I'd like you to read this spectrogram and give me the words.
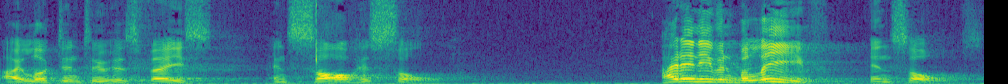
I looked into his face and saw his soul. I didn't even believe in souls.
